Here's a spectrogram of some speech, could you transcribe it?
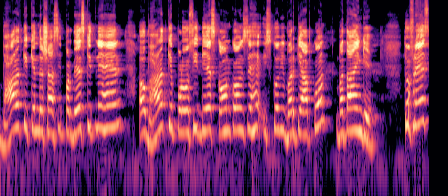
भारत के केंद्र शासित प्रदेश कितने हैं और भारत के पड़ोसी देश कौन कौन से हैं, इसको भी भर के आपको बताएँगे। तो फ्रेंड्स,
